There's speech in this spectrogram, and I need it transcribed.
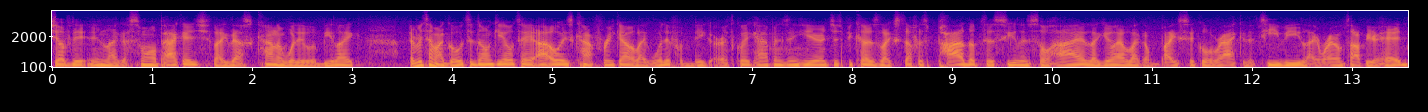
shoved it in like a small package, like that's kind of what it would be like every time I go to Don Quixote, I always kind of freak out. Like, what if a big earthquake happens in here? Just because like stuff is piled up to the ceiling so high. Like you'll have like a bicycle rack and a TV like right on top of your head.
